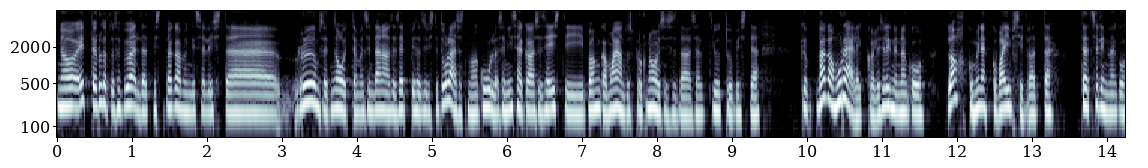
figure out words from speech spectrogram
No ette rutates võib öelda, et vist väga mingit sellist äh, rõõmsaid noote meil siin tänases episoodis vist ei tule, sest ma kuulasin ise ka siis Eesti Panga majandusprognoosi seda sealt Youtube'ist ja ikka väga murelik oli, selline nagu lahkumineku vibes'id, vaata. tead, selline nagu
